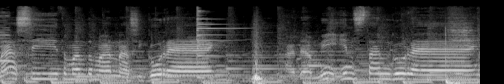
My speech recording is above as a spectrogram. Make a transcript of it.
nasi teman-teman, nasi goreng, ada mie instan goreng.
